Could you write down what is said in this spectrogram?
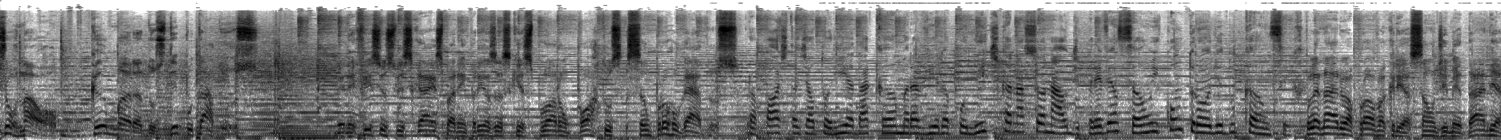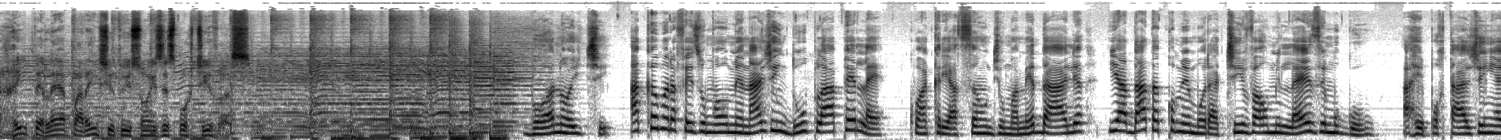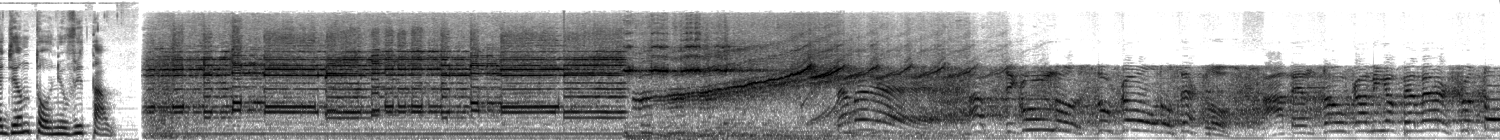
Jornal. Câmara dos Deputados. Benefícios fiscais para empresas que exploram portos são prorrogados. Proposta de autoria da Câmara vira Política Nacional de Prevenção e Controle do Câncer. Plenário aprova a criação de medalha Rei Pelé para instituições esportivas. Boa noite. A Câmara fez uma homenagem dupla a Pelé, com a criação de uma medalha e a data comemorativa ao milésimo gol. A reportagem é de Antônio Vital. Atenção, caminha Pelé, chutou!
